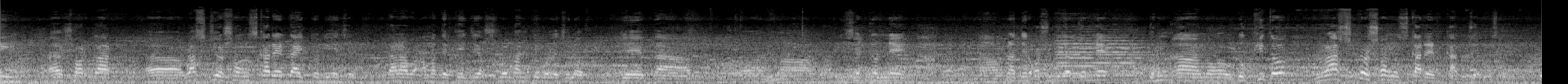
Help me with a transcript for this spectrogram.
এই সরকার রাষ্ট্রীয় সংস্কারের দায়িত্ব নিয়েছে। তারা আমাদেরকে যে স্লোগানটি বলেছিল যে কিসের জন্যে আপনাদের অসুবিধার জন্য দুঃখিত রাষ্ট্র সংস্কারের কাজ চলছে। তো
